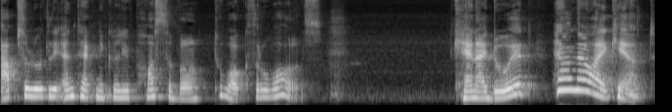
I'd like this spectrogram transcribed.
absolutely and technically possible to walk through walls. Can I do it? Hell no, I can't.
